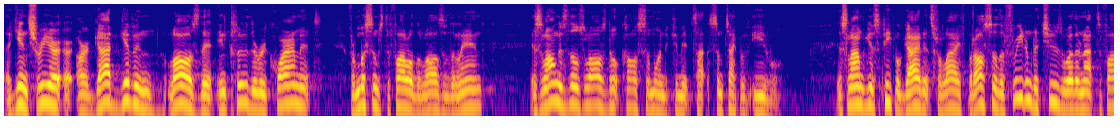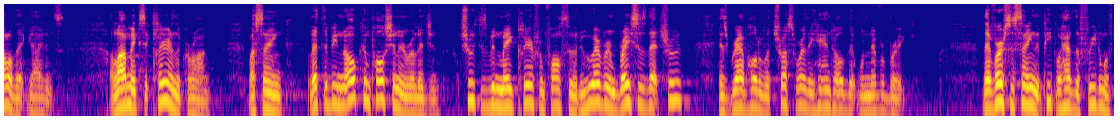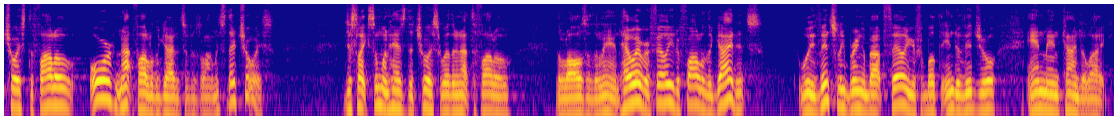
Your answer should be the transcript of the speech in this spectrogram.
again, Sharia are, are God given laws that include the requirement for Muslims to follow the laws of the land, as long as those laws don't cause someone to commit t- some type of evil. Islam gives people guidance for life, but also the freedom to choose whether or not to follow that guidance. Allah makes it clear in the Quran by saying, Let there be no compulsion in religion. Truth has been made clear from falsehood, and whoever embraces that truth has grabbed hold of a trustworthy handhold that will never break. That verse is saying that people have the freedom of choice to follow or not follow the guidance of Islam. It's their choice. Just like someone has the choice whether or not to follow the laws of the land. However, failure to follow the guidance will eventually bring about failure for both the individual and mankind alike.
